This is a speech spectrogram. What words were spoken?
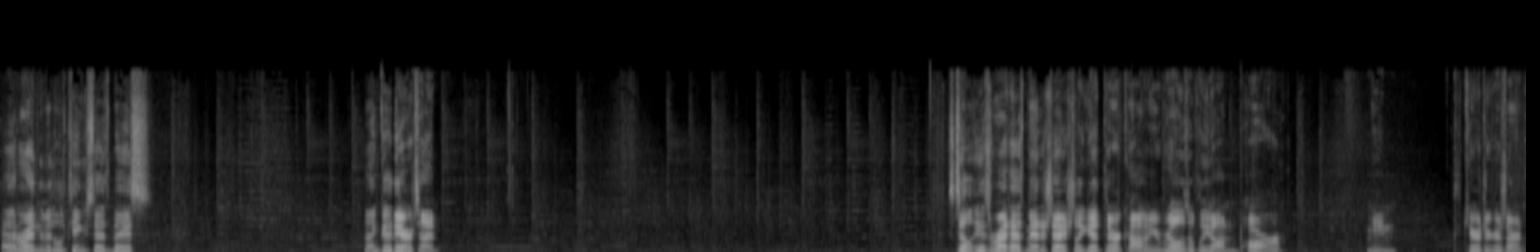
And right in the middle of Kingstad's base. Not good airtime. Still, izirayd has managed to actually get their economy relatively on par. I mean, the caretakers aren't...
